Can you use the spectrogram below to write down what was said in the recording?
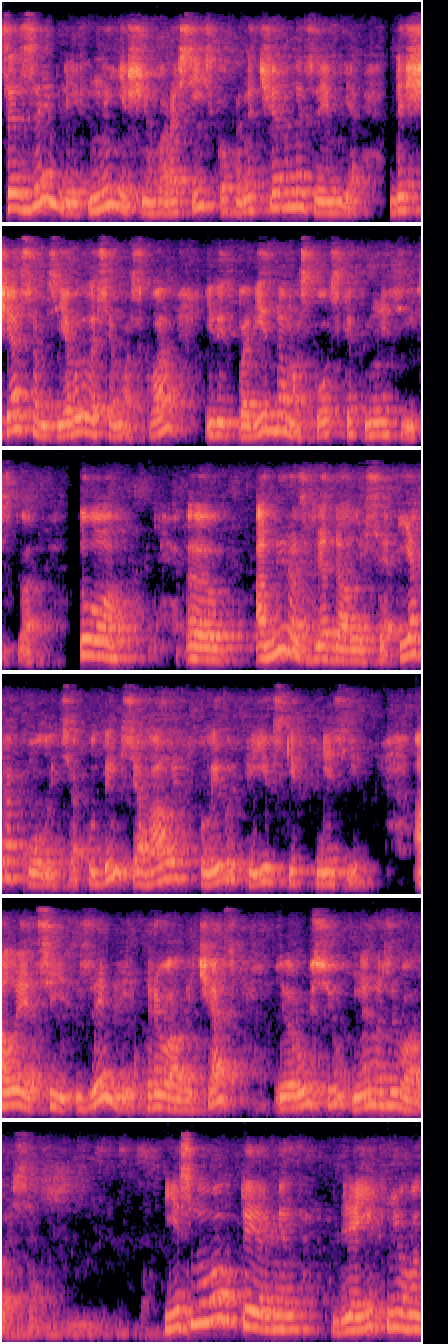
Це землі нинішнього російського Нечернозем'я, де з часом з'явилася Москва і відповідно Московське князівство. То е, вони розглядалися як околиця, куди сягали впливи київських князів. Але ці землі тривалий час Руссю не називалися. Існував термін для їхнього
